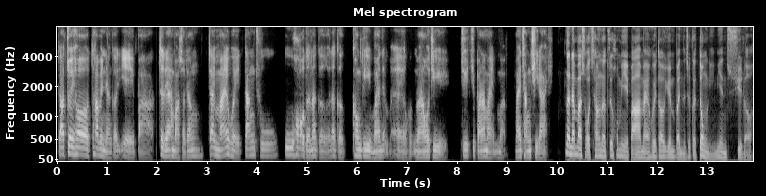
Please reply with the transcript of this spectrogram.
到最后，他们两个也把这两把手枪再埋回当初屋后的那个那个空地埋的，诶，埋回去，去去把它埋埋埋藏起来。那两把手枪呢？最后面也把它埋回到原本的这个洞里面去了。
